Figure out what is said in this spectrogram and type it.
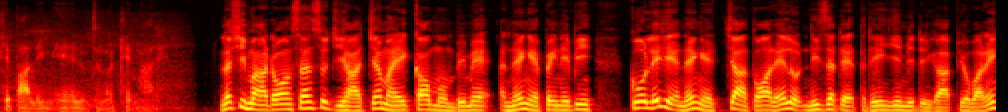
ဖြစ်ပါလိမ့်မယ်လို့ကျွန်တော်ထင်ပါတယ်လက်ရှိမှာဒေါအောင်ဆန်းစုကြည်ဟာကျမ်းမာရေးကောင်းမွန်ပေမဲ့အနှဲငယ်ပိန်နေပြီး ကိုယ်လေးချင်အနှဲငယ်ကျသွားတယ်လို့နှီးစက်တဲ့သတင်းရင်းမြစ်တွေကပြောပါတယ်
